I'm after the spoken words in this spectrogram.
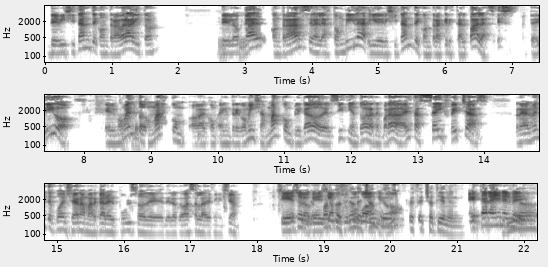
de visitante contra Brighton, de local contra Arsenal, Aston Villa y de visitante contra Crystal Palace. Es, te digo, el momento más, entre comillas, más complicado del City en toda la temporada. Estas seis fechas realmente pueden llegar a marcar el pulso de, lo que va a ser la definición. Sí, eso es lo que decíamos un poco antes, ¿no? ¿Qué fecha tienen? Están ahí en el medio.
